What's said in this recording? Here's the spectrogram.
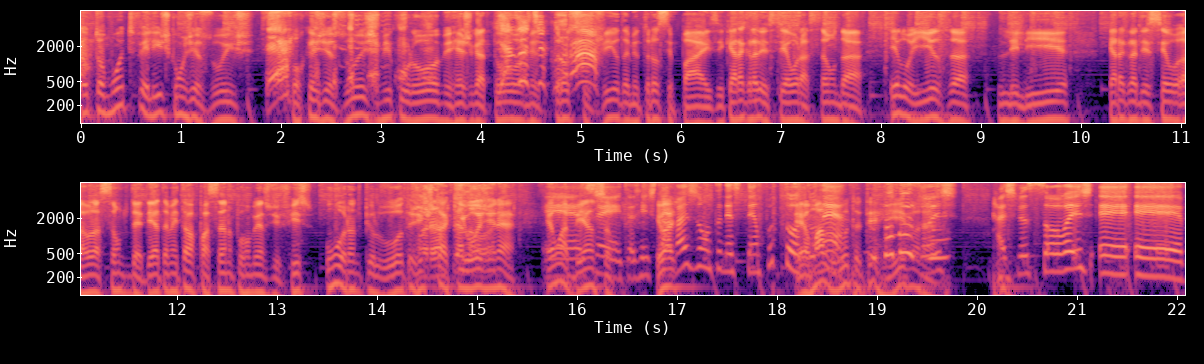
eu tô muito feliz com Jesus, É? porque Jesus me curou, me resgatou, me trouxe vida, me trouxe paz. E quero agradecer a oração da Heloísa, Lili. Quero agradecer a oração do Dedé, também estava passando por momentos difíceis, um orando pelo outro. A gente está aqui hoje, outro. né? É uma benção. Gente, a gente Eu estava junto nesse tempo todo, É uma né? luta terrível, As né? pessoas- As pessoas, é, é,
